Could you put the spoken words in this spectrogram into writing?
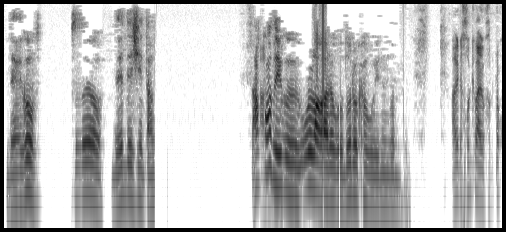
내가 없어요 내 대신 당... 딱 아, 봐도 근데 이거 올라가려고 노력하고 있는 건데 아, 근데 거기 말고 각도가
